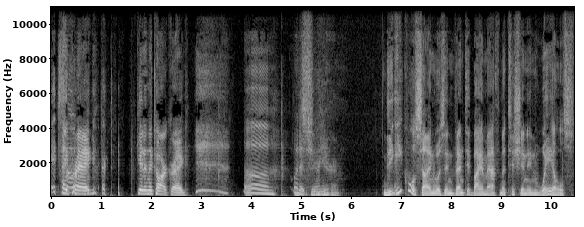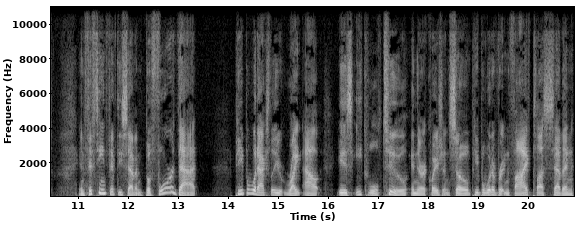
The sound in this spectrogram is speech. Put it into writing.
it's Hey, so Craig. weird. get in the car, Craig. Oh, what Let's a journey. here. The equal sign was invented by a mathematician in Wales in 1557. Before that, people would actually write out is equal to in their equation. So people would have written 5 plus 7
